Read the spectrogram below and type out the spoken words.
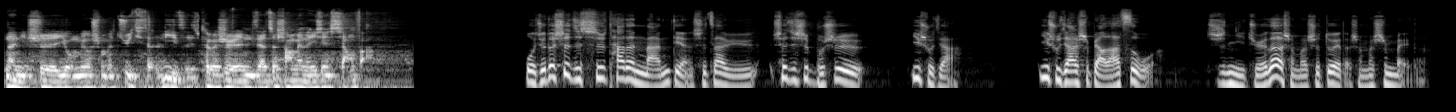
那你是有没有什么具体的例子，特别是你在这上面的一些想法？我觉得设计师他的难点是在于，设计师不是艺术家，艺术家是表达自我，就是你觉得什么是对的，什么是美的，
